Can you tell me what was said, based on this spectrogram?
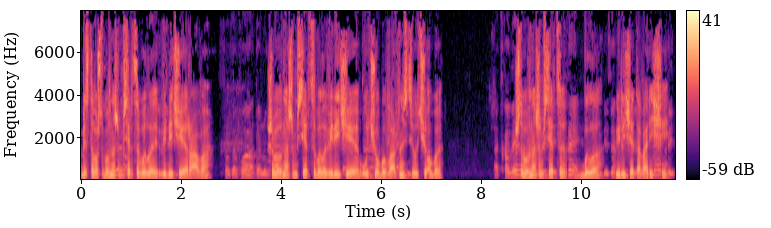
без того, чтобы в нашем сердце было величие Рава, чтобы в нашем сердце было величие учебы, важности учебы, чтобы в нашем сердце было величие articles 30 товарищей.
